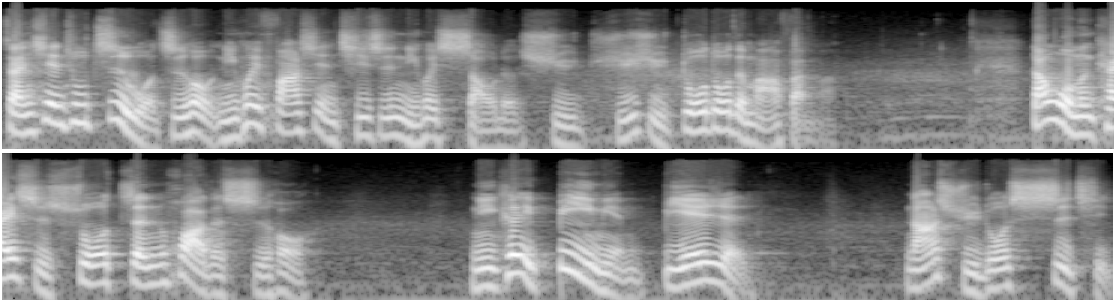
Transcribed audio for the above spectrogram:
展现出自我之后，你会发现，其实你会少了许许许多多的麻烦嘛。当我们开始说真话的时候，你可以避免别人拿许多事情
